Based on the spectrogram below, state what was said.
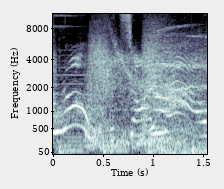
No! It's on now!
